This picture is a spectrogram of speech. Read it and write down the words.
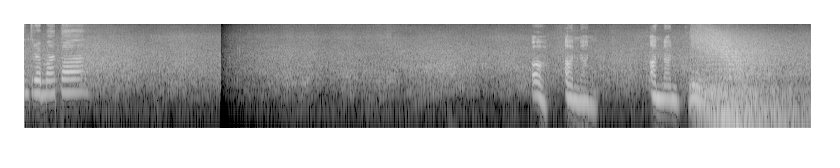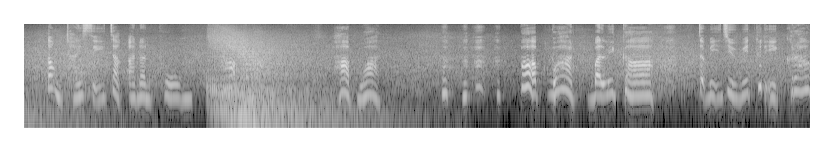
ตันตรมาตา เอออานันต์อานันต์ภูมิ ต้องใช้สีจากอานันต์ภูมิ ภาพ ภาพวาด ภาพวาดบาลิกา จะมีชีวิตขึ้นอีกครั้ง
